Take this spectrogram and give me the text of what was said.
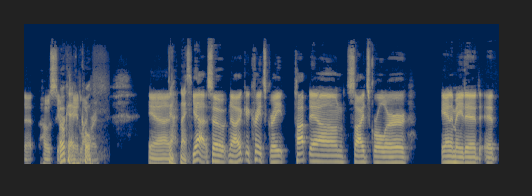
that hosts the okay, arcade cool. library. And yeah, nice. Yeah, so no, it, it creates great top-down side scroller, animated. It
